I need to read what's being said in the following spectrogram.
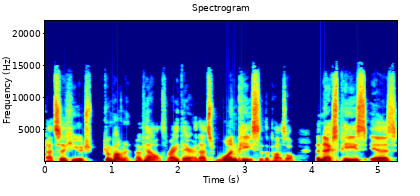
that's a huge component of health right there. That's one piece of the puzzle. The next piece is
